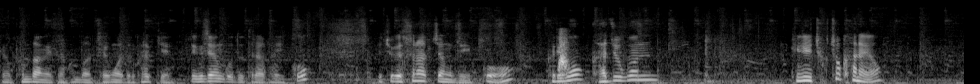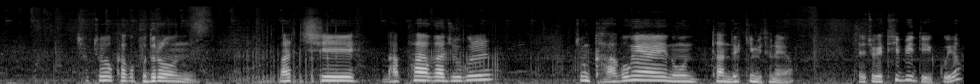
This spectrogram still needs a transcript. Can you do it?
제가 본방에서 한번 제공하도록 할게요. 냉장고도 들어가 있고, 이쪽에 수납장도 있고, 그리고 가죽은 굉장히 촉촉하네요. 촉촉하고 부드러운, 마치 나파 가죽을 좀 가공해 놓은 듯한 느낌이 드네요. 자, 이쪽에 TV도 있고요.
